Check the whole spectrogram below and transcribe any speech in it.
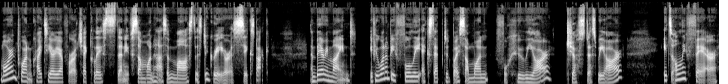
More important criteria for our checklists than if someone has a master's degree or a six pack. And bear in mind, if you want to be fully accepted by someone for who we are, just as we are, it's only fair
